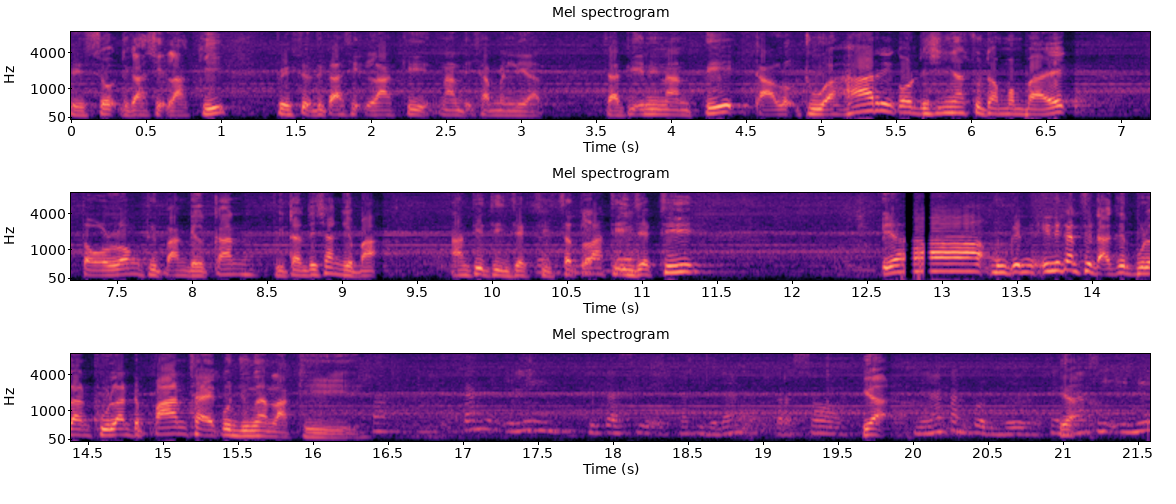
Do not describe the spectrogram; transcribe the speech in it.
besok dikasih lagi, besok dikasih lagi nanti sampai lihat. Jadi ini nanti kalau dua hari kondisinya sudah membaik, tolong dipanggilkan bidan desa nggih, Pak. Nanti diinjeksi. Setelah diinjeksi ya mungkin ini kan sudah akhir bulan-bulan depan saya kunjungan lagi. Dikasih obat dengan kerso. Ya, Ini kan kondur. Ya. Saya masih ini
